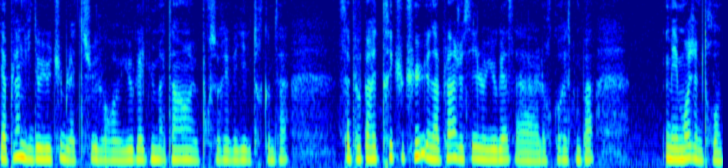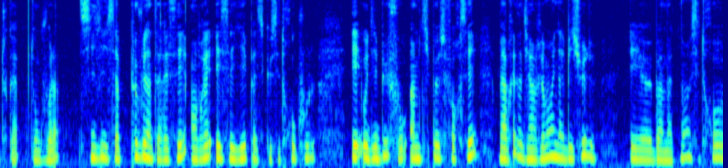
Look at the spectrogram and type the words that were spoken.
Il y a plein de vidéos YouTube là-dessus, genre euh, yoga du matin euh, pour se réveiller, des trucs comme ça. Ça peut paraître très cucu, il y en a plein, je sais, le yoga ça leur correspond pas. Mais moi j'aime trop en tout cas. Donc voilà, si ça peut vous intéresser, en vrai essayez parce que c'est trop cool. Et au début, il faut un petit peu se forcer, mais après ça devient vraiment une habitude. Et euh, bah, maintenant, c'est trop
